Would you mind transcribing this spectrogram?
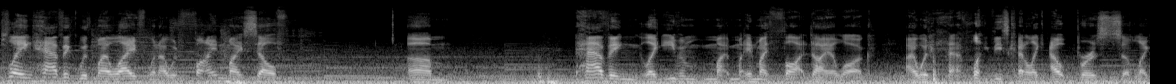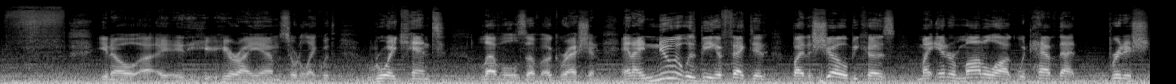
playing havoc with my life when I would find myself um, having like even my, my, in my thought dialogue, I would have like these kind of like outbursts of like, you know, uh, here I am, sort of like with Roy Kent levels of aggression, and I knew it was being affected by the show because my inner monologue would have that British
